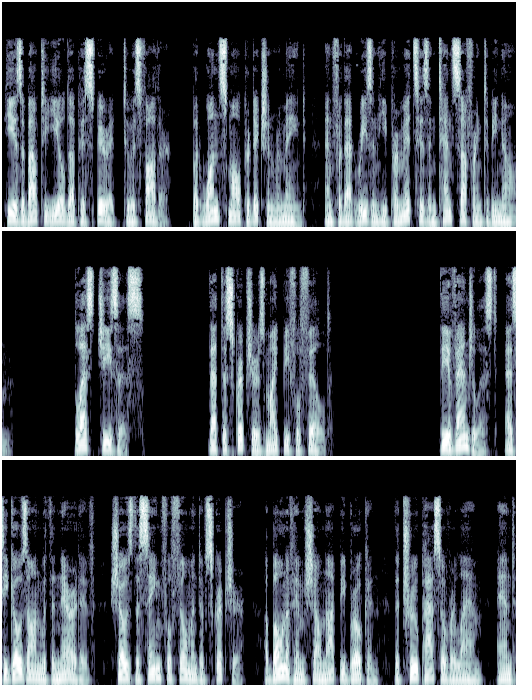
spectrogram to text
he is about to yield up his spirit to his Father, but one small prediction remained, and for that reason he permits his intense suffering to be known. Blessed Jesus! That the scriptures might be fulfilled. The evangelist, as he goes on with the narrative, shows the same fulfillment of scripture, a bone of him shall not be broken, the true Passover lamb, and,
